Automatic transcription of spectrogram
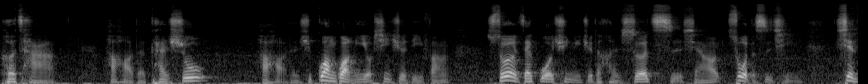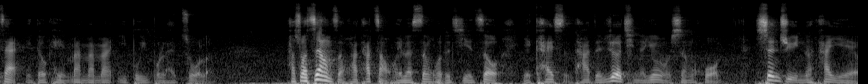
喝茶，好好的看书，好好的去逛逛你有兴趣的地方。所有在过去你觉得很奢侈想要做的事情，现在你都可以慢慢慢一步一步来做了。他说：“这样子的话，他找回了生活的节奏，也开始他的热情的拥有生活。甚至于呢，他也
